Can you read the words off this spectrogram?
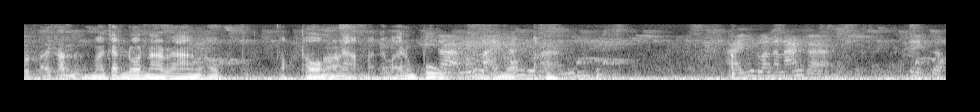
รถหลายคันมาจากโดนนารางเอาบักทองมานะมาถวายหลวงปู่จ้าลุงหลายคันอยู่ค่ะลุงขายอยู่ดอนนานๆก็ได้เกือบ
